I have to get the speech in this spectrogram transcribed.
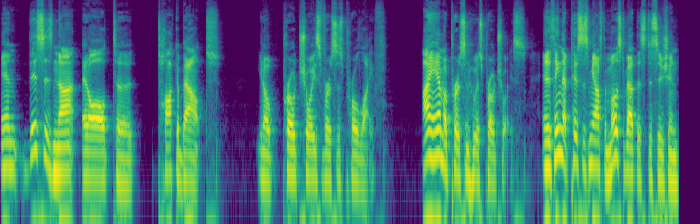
And this is not at all to talk about, you know, pro choice versus pro life. I am a person who is pro choice. And the thing that pisses me off the most about this decision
